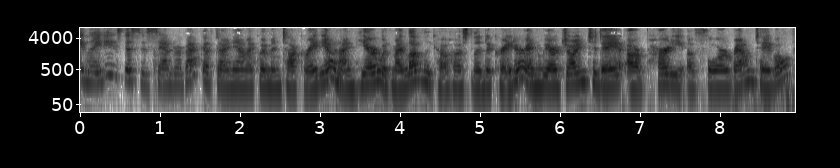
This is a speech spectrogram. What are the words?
Hey, ladies. This is Sandra Beck of Dynamic Women Talk Radio, and I'm here with my lovely co host, Linda Crater. And we are joined today at our Party of Four roundtable,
